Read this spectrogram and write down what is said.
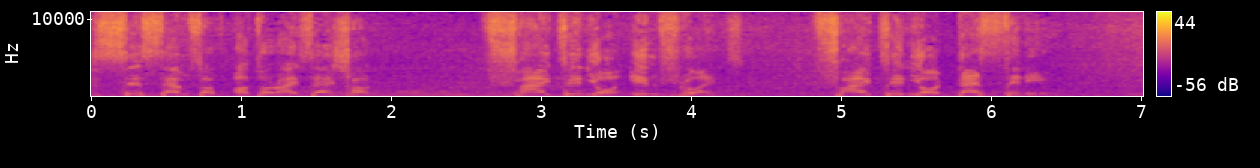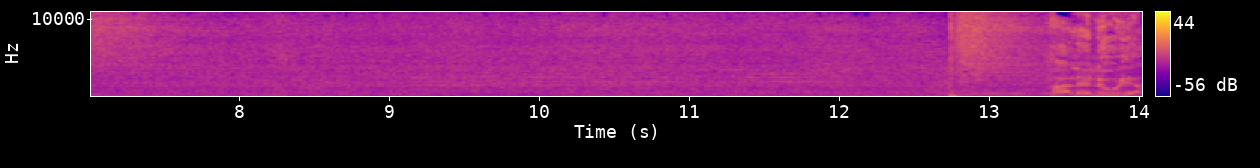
Systems of authorization fighting your influence, fighting your destiny. Hallelujah.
